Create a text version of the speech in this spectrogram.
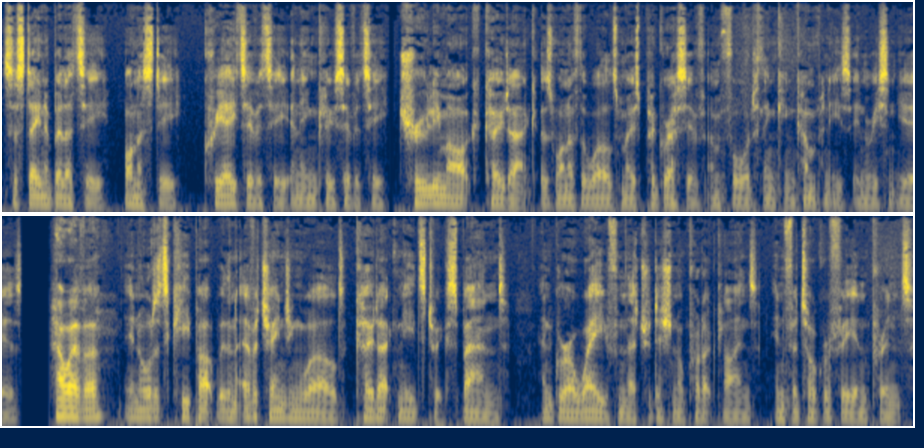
Sustainability, honesty, creativity, and inclusivity truly mark Kodak as one of the world's most progressive and forward thinking companies in recent years. However, in order to keep up with an ever changing world, Kodak needs to expand and grow away from their traditional product lines in photography and print.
